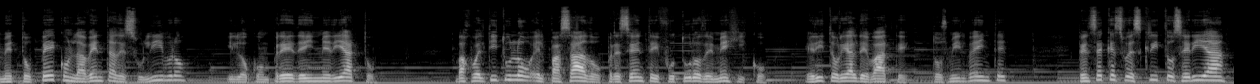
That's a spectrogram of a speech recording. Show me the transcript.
me topé con la venta de su libro y lo compré de inmediato. Bajo el título El pasado, presente y futuro de México, Editorial Debate 2020, Pensé que su escrito sería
